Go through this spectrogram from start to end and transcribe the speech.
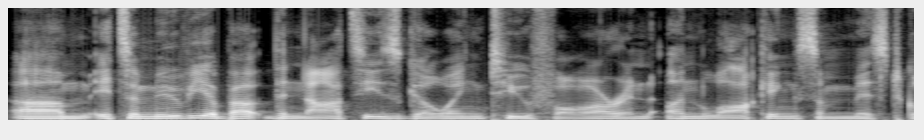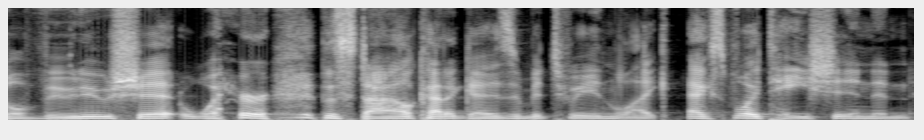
Um, it's a movie about the Nazis going too far and unlocking some mystical voodoo shit where the style kind of goes in between like exploitation and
